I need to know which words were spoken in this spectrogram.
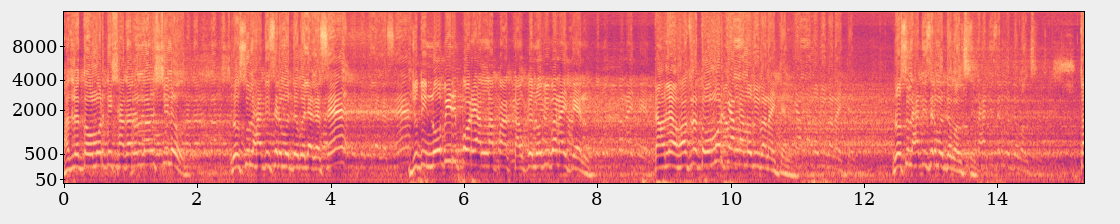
হজরত ওমর কি সাধারণ মানুষ ছিল? রসুল হাদিসের মধ্যে বলে গেছে যদি নবীর পরে আল্লাহ পাক কাউকে নবী বানাইতেন তাহলে হজরত ওমরকে আল্লাহ নবী বানাইতেন? রসুল হাদিসের মধ্যে বলছে। তো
